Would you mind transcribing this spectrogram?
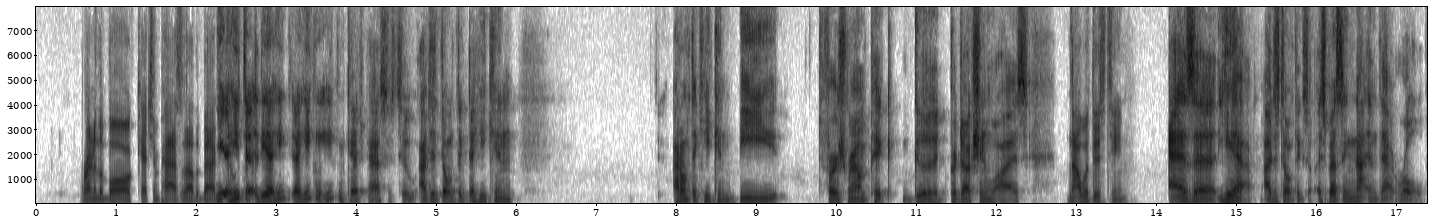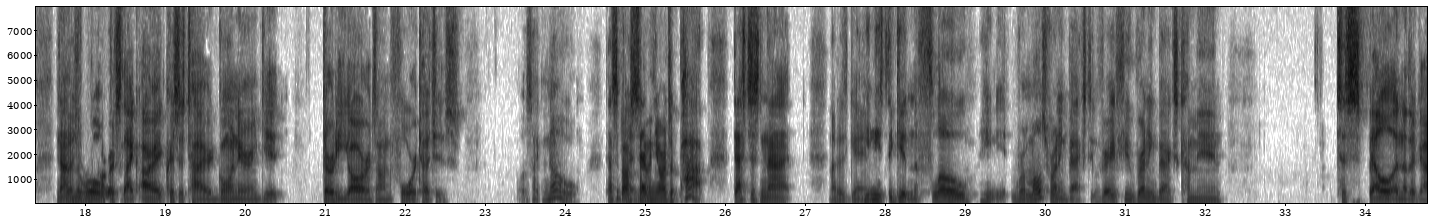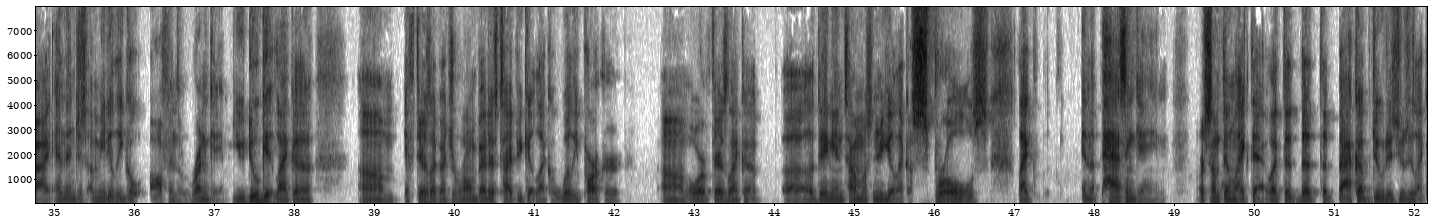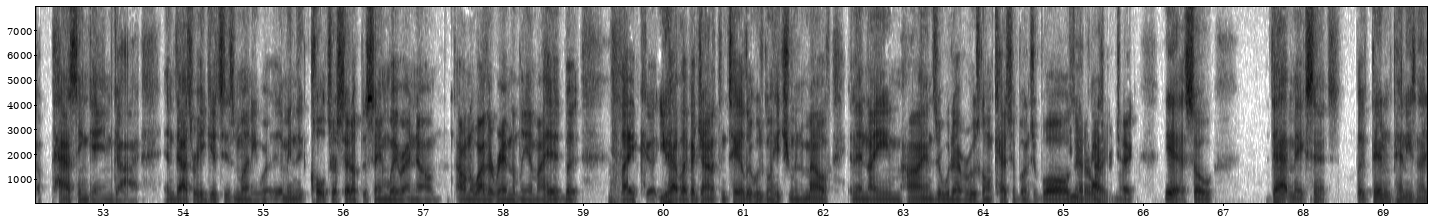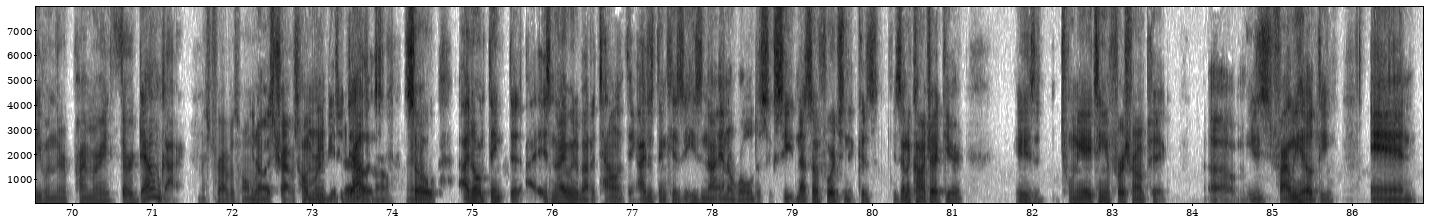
running the ball, catching passes out of the back. Yeah, he t- yeah he yeah, he can he can catch passes too. I just don't think that he can. I don't think he can be first round pick good production wise not with this team. as a yeah. I just don't think so, especially not in that role. Not in the role where it's like, all right, Chris is tired, go in there and get thirty yards on four touches. Well, it's like no, that's about Yeah, seven yards a pop. That's just not Not his game. He needs to get in the flow. He most running backs do. Very few running backs come in to spell another guy and then just immediately go off in the run game. You do get like a um if there's like a Jerome Bettis type, you get like a Willie Parker. Um, or if there's like a uh, a Danian Thomas and you get like a Sproles, like in the passing game or something like that. Like the the the backup dude is usually like a passing game guy, and that's where he gets his money. Where I mean, the Colts are set up the same way right now. I don't know why they're randomly in my head, but like uh, you have like a Jonathan Taylor who's going to hit you in the mouth, and then Nyheim Hines or whatever who's going to catch a bunch of balls and pass right, yeah. protect. Yeah, so that makes sense. But then Penny's not even their primary third down guy. It's Travis Homer. You know, it's Travis Homer and DJ Dallas. Yeah. So I don't think that it's not even about a talent thing. I just think his he's not in a role to succeed, and that's unfortunate because he's in a contract year. He's a 2018 first round pick. Um, he's finally healthy, and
